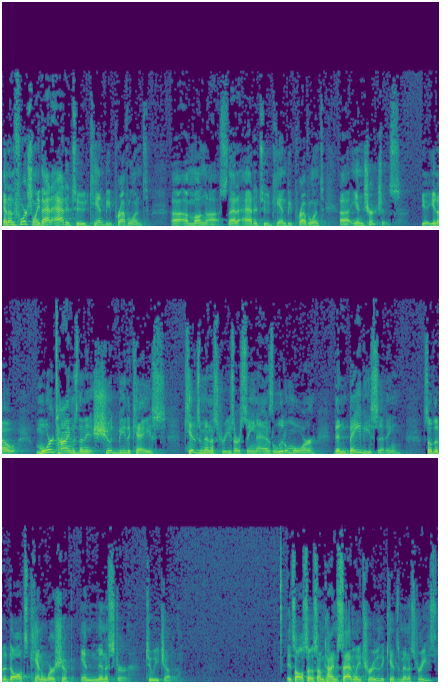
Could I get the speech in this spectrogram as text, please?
And unfortunately, that attitude can be prevalent uh, among us. That attitude can be prevalent uh, in churches. You, you know, more times than it should be the case, kids' ministries are seen as little more than babysitting so that adults can worship and minister to each other. It's also sometimes sadly true that kids' ministries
